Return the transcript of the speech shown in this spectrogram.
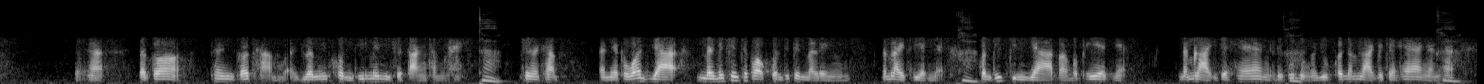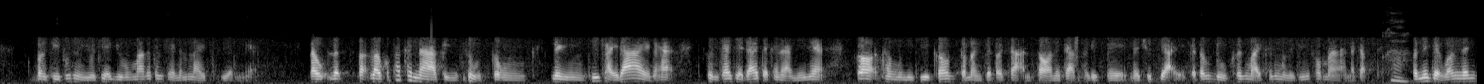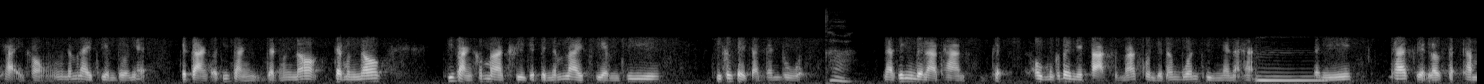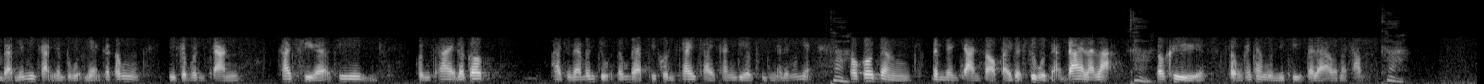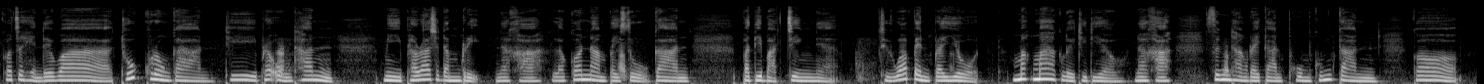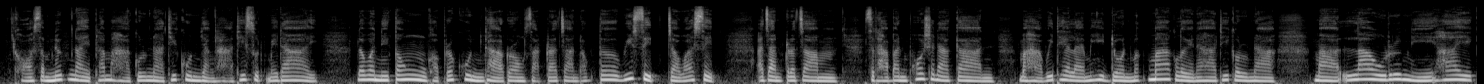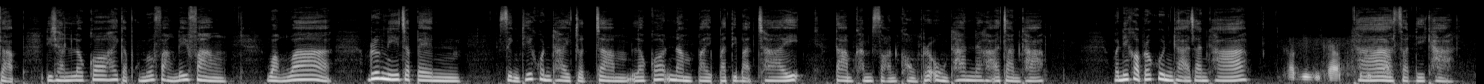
นะฮะแล้วก็ท่านก็ถามว่าเรื่องนี้คนที่ไม่มีสตางค์ทำไงค่ะใช่ไหมครับ อันเนี้ยเพราะว่ายามันไม่ใช่เฉพาะคนที่เป็นมะเร็งน้ำลายเทียมเนี่ยค่ะคนที่กินยาบางประเภทเนี่ย น้ำลายก็จะแห้ง หรือผู้สูงอายุก็น้ำลายก็จะแห้งอะนะค่ะฮะบางทีผู้สูงอายุที่อายุมากก็ต้องใช้น้ำลายเทียมเนี่ย เราเราเราก็พัฒนาถึงสูตรตรงหนึ่งที่ใช้ได้นะฮะคนใช้ใช้ได้แต่ขณะนี้เนี่ยก็ทางมูลนิธิก็กำลังจะประสานต่อในการผลิตในในชุดใหญ่ ก็ต้องดูเครื่องหมายเครื่องมือที่เข้ามานะครับค่ะเพราะเนื่องจากว่าเงื่อนไขของน้ำลายเทียมตัวเนี้ยจะต่างกับที่สั่งจากเมืองนอกจากเมืองนอกที่สั่งเข้ามาคือจะเป็นน้ำลายเทียมที่ที่เขาใส่สารกันบูดค่ะนะซึ่งเวลาทานอมเข้าไปในปากส่วนมากคนจะต้องบ้วนทิ้งกันนะฮะอืมทีนี้ถ้าเกิดเราทำแบบไม่มีสารกันบูดเนี่ยก็ต้องมีกระบวนการ ฆ่าเชื้อที่คนไข้แล้วก็ภาชนะบรรจุต้องแบบที่คนไข้ใช้ครั้งเดียวทิ้งอะไรพวกเนี้ยค่ะเขาก็ยังดำเนินการต่อไปแต่สูตรเนี่ยได้แล้วล่ะค่ะ ก็คือส่งให้ทางมูลนิธิไปแล้วนะครับค่ะ ก็จะเห็นได้ว่าทุกโครงการที่พระองค์ท่านมีพระราชดำรินะคะ แล้วก็นำไปครับสู่การปฏิบัติจริงเนี่ย ถือว่าเป็นประโยชน์มาก ๆ เลยทีเดียวนะคะ ซึ่งทางรายการภูมิคุ้มกัน ก็ ขอสำนึกในพระมหากรุณาธิคุณอย่างหาที่สุดไม่ได้ และวันนี้ต้องขอบพระคุณค่ะรองศาสตราจารย์ดร วิสิตจาวสิทธิ์ อาจารย์ประจำสถาบันโภชนาการ มหาวิทยาลัยมหิดลมาก ๆ เลยนะคะ ที่กรุณามาเล่าเรื่องนี้ให้กับดิฉันแล้วก็ให้กับคุณผู้ฟังได้ฟัง หวังว่าเรื่องนี้จะเป็นสิ่งที่คนไทยจดจำแล้วก็นำไปปฏิบัติใช้ตามคำสอนของพระองค์ท่านนะคะ อาจารย์คะ วันนี้ขอบพระคุณค่ะอาจารย์คะ ครับยินดีครับ ค่ะ สวัสดีรับสวัสดีค่ะ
